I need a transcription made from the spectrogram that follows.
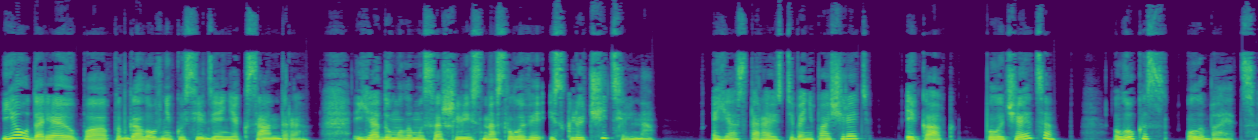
Я ударяю по подголовнику сиденья Ксандра. Я думала, мы сошлись на слове «исключительно». Я стараюсь тебя не поощрять. И как? Получается? Лукас улыбается.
